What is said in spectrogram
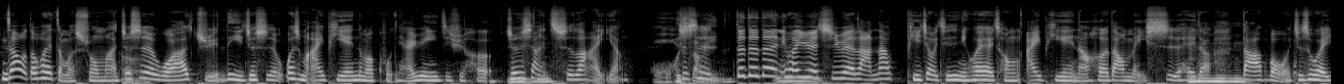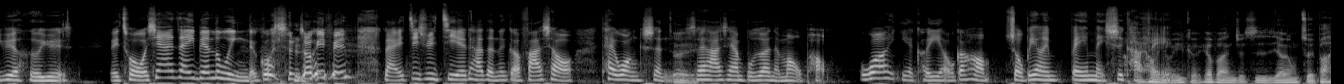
你知道我都会怎么说吗？就是我要举例，就是为什么 IPA 那么苦，你还愿意继续喝？就是像你吃辣一样，哦，会上瘾。对对对，你会越吃越辣。那啤酒其实你会从 IPA 然后喝到美式黑的 Double，就是会越喝越。没错，我现在在一边录影的过程中，一边来继续接它的那个发酵太旺盛了，所以它现在不断的冒泡。不过也可以啊，我刚好手边有一杯美式咖啡，还好有一个，要不然就是要用嘴巴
